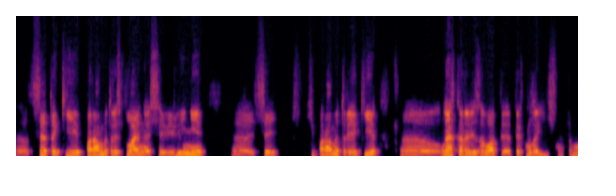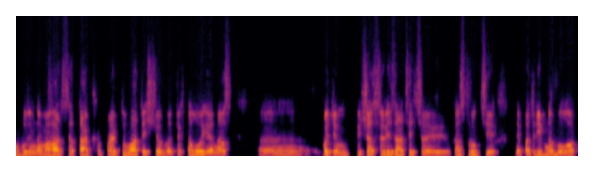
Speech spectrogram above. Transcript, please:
Е, Це такі параметри сплайної осьові лінії. Е, Це ті параметри, які е, легко реалізувати технологічно. Тому будемо намагатися так проєктувати, щоб технологія нас потім під час реалізації цієї конструкції не потрібно було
